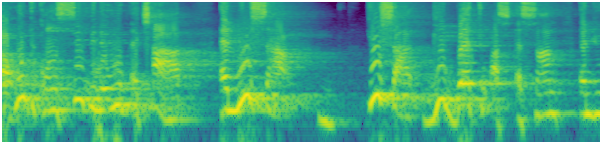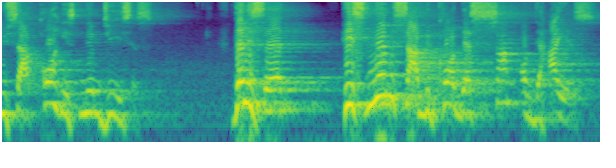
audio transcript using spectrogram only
are going to conceive in the womb a child, and you shall you shall give birth to us a son, and you shall call his name Jesus. Then he said, His name shall be called the Son of the Highest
